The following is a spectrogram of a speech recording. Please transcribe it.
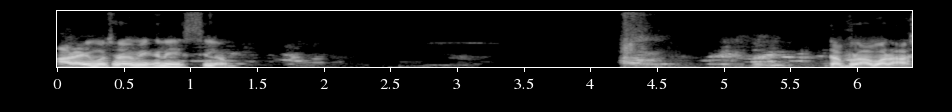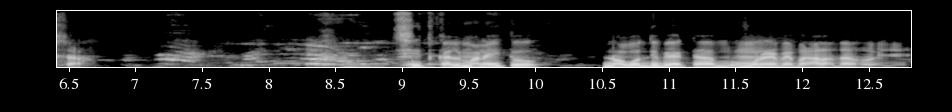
আড়াই বছর আমি এখানে এসেছিলাম। তারপর আবার আসা। শীতকাল মানেই তো নবদ্বীপে একটা ভ্রমণের ব্যাপার আলাদা হয়ে যায়।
